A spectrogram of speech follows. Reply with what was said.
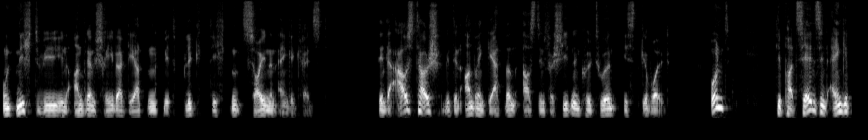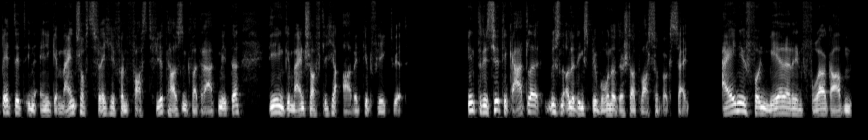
und nicht wie in anderen Schrebergärten mit blickdichten Zäunen eingegrenzt. Denn der Austausch mit den anderen Gärtnern aus den verschiedenen Kulturen ist gewollt. Und die Parzellen sind eingebettet in eine Gemeinschaftsfläche von fast 4000 Quadratmeter, die in gemeinschaftlicher Arbeit gepflegt wird. Interessierte Gartler müssen allerdings Bewohner der Stadt Wasserburg sein. Eine von mehreren Vorgaben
